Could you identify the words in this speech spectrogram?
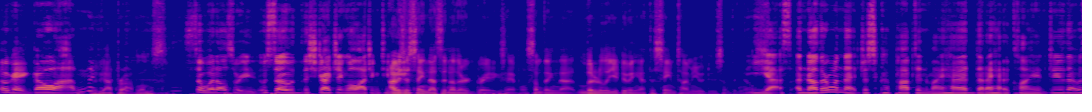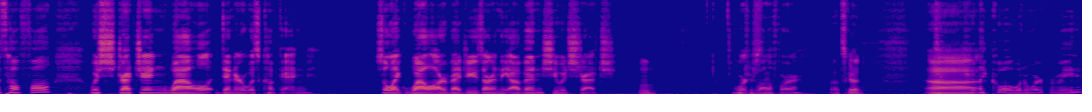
okay, go on. We've got problems. So what else were you? So the stretching while watching TV. I was just saying that's another great example. Something that literally you're doing at the same time you would do something else. Yes. Another one that just popped into my head that I had a client do that was helpful was stretching while dinner was cooking. So like while our veggies are in the oven, she would stretch. Hmm. Worked well for her. That's good. Uh, like, cool, wouldn't work for me.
